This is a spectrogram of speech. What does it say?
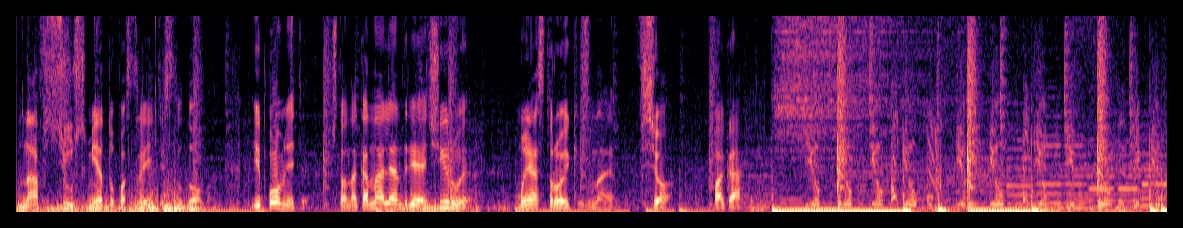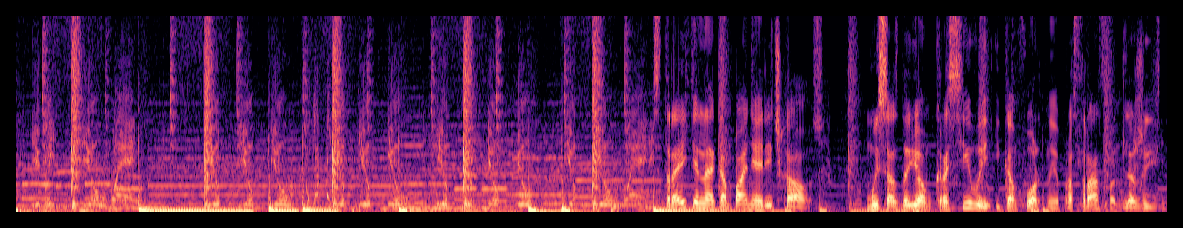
на всю смету по строительству дома. И помните, что на канале Андрея Чирвы мы о стройке знаем все. Пока! Строительная компания Rich House. Мы создаем красивые и комфортные пространства для жизни.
